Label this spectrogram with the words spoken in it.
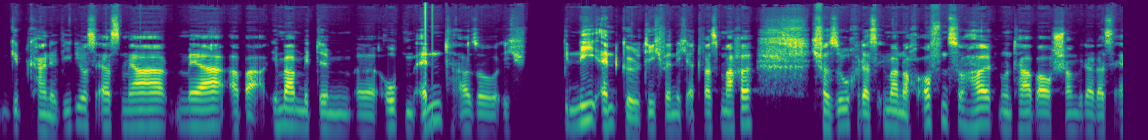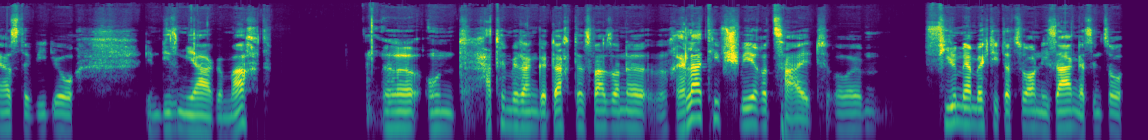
gibt keine Videos erst mehr, mehr, aber immer mit dem äh, Open End. Also ich nie endgültig, wenn ich etwas mache. Ich versuche das immer noch offen zu halten und habe auch schon wieder das erste Video in diesem Jahr gemacht äh, und hatte mir dann gedacht, das war so eine relativ schwere Zeit. Ähm, viel mehr möchte ich dazu auch nicht sagen. Das sind so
